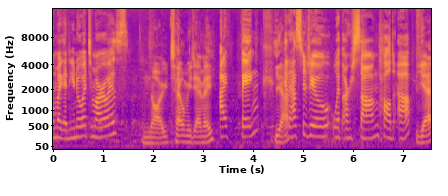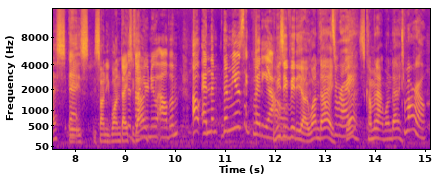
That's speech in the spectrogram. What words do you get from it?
Oh my god, you know what tomorrow is? No, tell me, Demi. I think Yeah. it has to do with our song called Up. Yes, it is. It's only one day to go. on your new album. Oh, and the, the music video. Music video, one day. That's right. Yeah, it's coming out one day. Tomorrow.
